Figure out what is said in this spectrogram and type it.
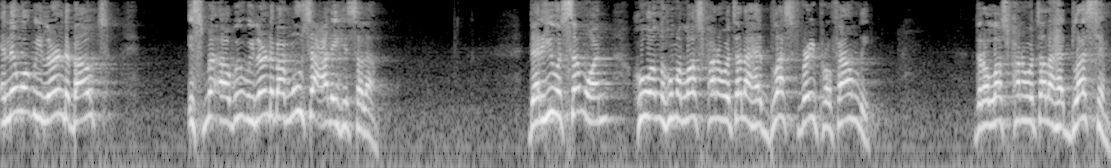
And then what we learned about Isma, uh, we, we learned about Musa alayhi salam. That he was someone who, whom Allah subhanahu wa ta'ala had blessed very profoundly. That Allah subhanahu wa ta'ala had blessed him.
